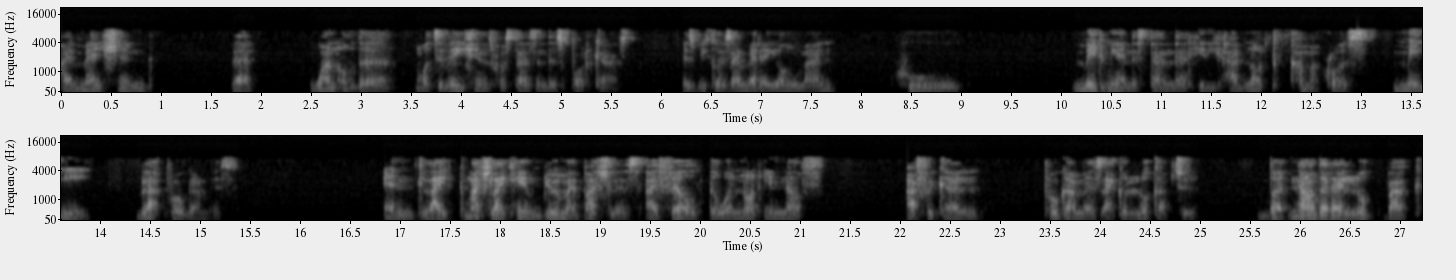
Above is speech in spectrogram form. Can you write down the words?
I mentioned that one of the motivations for starting this podcast is because I met a young man who made me understand that he had not come across many black programmers. And like much like him during my bachelor's, I felt there were not enough African programmers I could look up to. But now that I look back,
